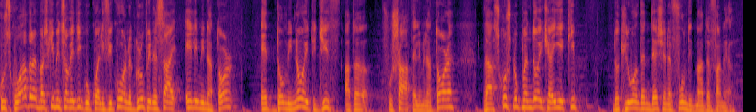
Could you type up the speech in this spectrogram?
Kur skuadra e Bashkimit Sovjetik u kualifikua në grupin e saj eliminator, e dominoi të gjithë atë fushatë eliminatore dhe askush nuk mendoi që ai ekip do të luante ndeshjen e fundit me atë fanellë.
